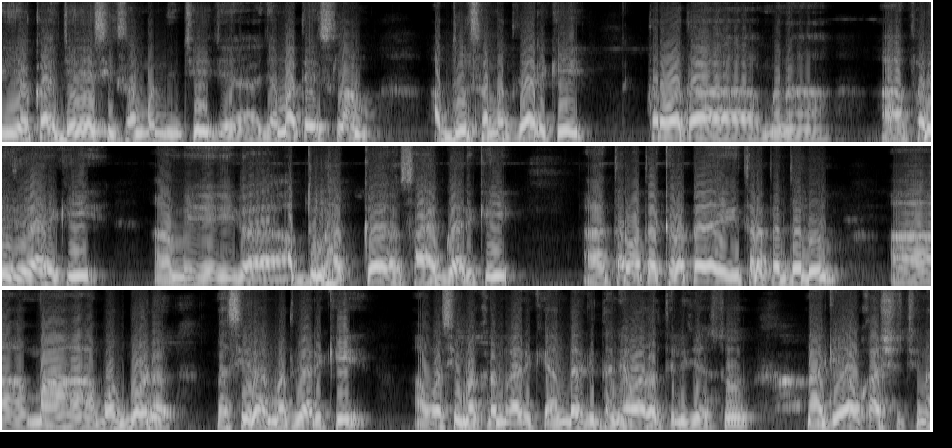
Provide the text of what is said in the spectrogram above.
ఈ యొక్క జేఏసీకి సంబంధించి జ- జమాతే ఇస్లాం అబ్దుల్ సమద్ గారికి తర్వాత మన ఫరీద్ గారికి మీ ఇక అబ్దుల్ హక్ సాహెబ్ గారికి తర్వాత ఇక్కడ ఇతర పెద్దలు మా వక్ బోర్డ్ నసీర్ అహ్మద్ గారికి వసీం అక్రమ్ గారికి అందరికీ ధన్యవాదాలు తెలియజేస్తూ నాకు ఈ అవకాశం ఇచ్చిన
